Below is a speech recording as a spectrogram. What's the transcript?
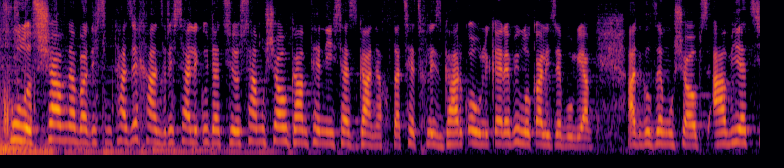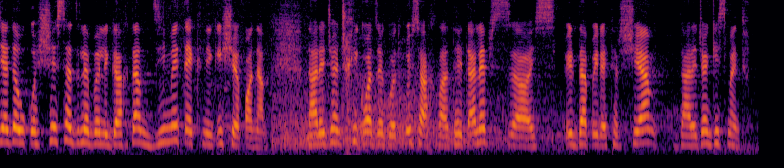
ხულოს შავნაბადის მთაზე ხანძრის სალიკვიდაციო სამუშაო გამთენიისას განახლდა. ცეცხლის გარკვეული კერები ლოკალიზებულია. ადგილზე მუშაობს ავიაცია და უკვე შესაძლებელი გახდა მძიმე ტექნიკის შეყვანა. დარეჯან ჩხიკვაძე გვეტყვის ახლა დეტალებს ის პირდაპირ ეთერშია. დარეჯან გისმენთ.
